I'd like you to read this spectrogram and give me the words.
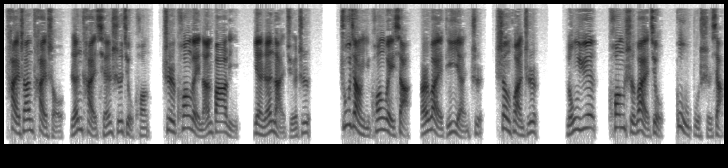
泰山太守任泰前师救匡。至匡渭南八里，燕人乃绝之。诸将以匡渭下，而外敌掩至，甚患之。龙曰：“匡是外救，故不时下。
